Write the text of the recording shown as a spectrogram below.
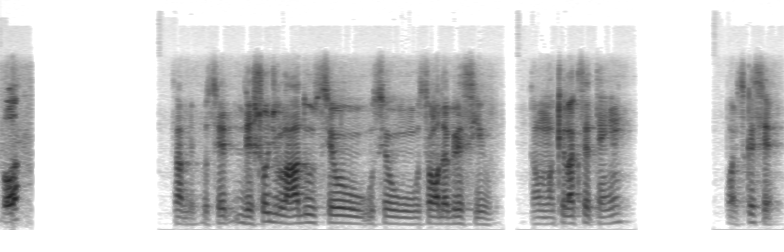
Boa. Sabe, você deixou de lado o seu, o seu, o seu lado agressivo. Então aquilo lá que você tem, pode esquecer.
